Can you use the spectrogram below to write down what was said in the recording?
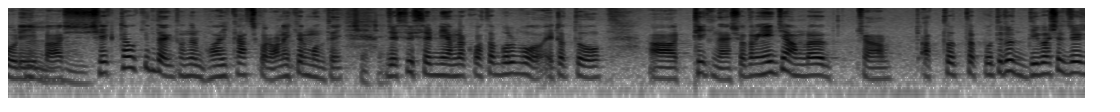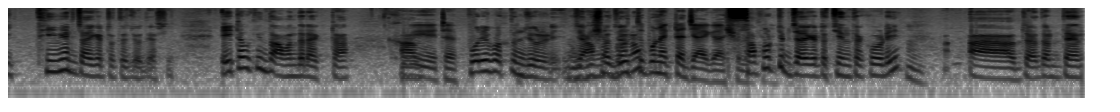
করি বা সেটাও কিন্তু এক ধরনের ভয় কাজ করে অনেকের মধ্যে। যে সুইসাইড নিয়ে আমরা কথা বলব এটা তো ঠিক না। সুতরাং এই যে আমরা আত্মহত্যা প্রতিরোধ দিবসের যে থিমের জায়গাটাতে যদি আসি এটাও কিন্তু আমাদের একটা এটা পরিবর্তন জরুরি যে আমরা গুরুত্বপূর্ণ একটা জায়গা আসলে সাপোর্টিভ জায়গাটা চিন্তা করি রাদার দেন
